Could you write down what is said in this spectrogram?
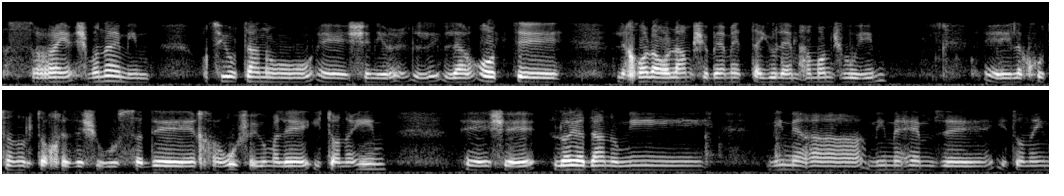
עשרה, שמונה ימים הוציאו אותנו אה, שנרא, להראות אה, לכל העולם שבאמת היו להם המון שבויים. אה, לקחו אותנו לתוך איזשהו שדה חרוש, היו מלא עיתונאים אה, שלא ידענו מי, מי, מה, מי מהם זה עיתונאים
